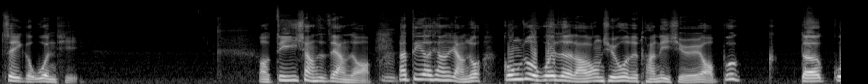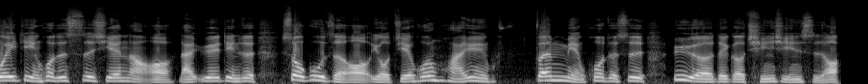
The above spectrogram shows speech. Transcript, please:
这个问题？哦，第一项是这样子哦，那第二项是讲说工作规则、劳动区或者团体协约哦不。的规定或者是事先呢哦来约定，就是受雇者哦有结婚、怀孕、分娩或者是育儿的一个情形时哦，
